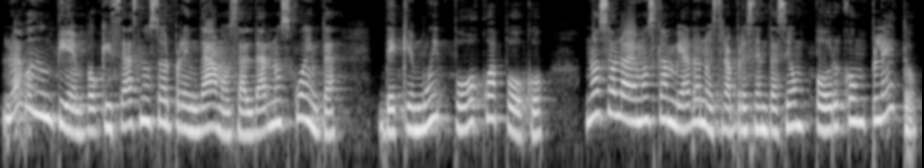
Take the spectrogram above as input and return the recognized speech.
Luego de un tiempo quizás nos sorprendamos al darnos cuenta de que muy poco a poco no solo hemos cambiado nuestra presentación por completo,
